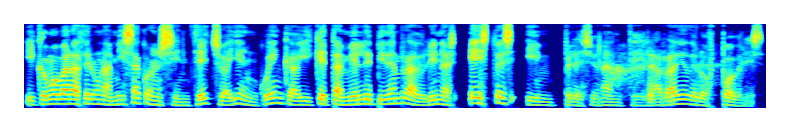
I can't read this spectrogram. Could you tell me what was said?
y cómo van a hacer una misa con sin techo ahí en Cuenca y que también le piden radiolinas. Esto es impresionante, la radio de los pobres.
